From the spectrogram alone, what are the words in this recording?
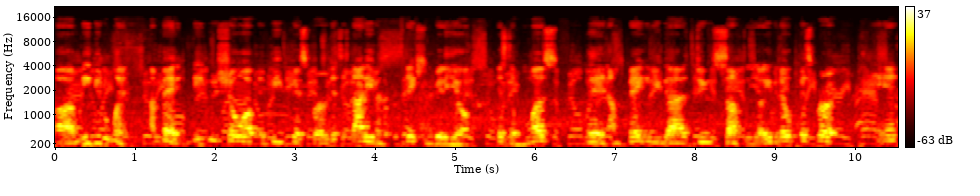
uh, need you to win. I'm begging. Need you to show up and beat Pittsburgh. This is not even a prediction video. It's a must win. I'm begging you guys do something. Yo. Even though Pittsburgh, hands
